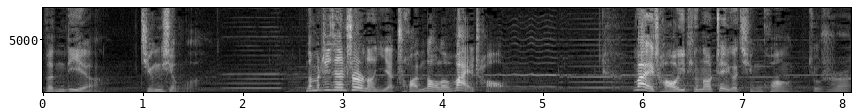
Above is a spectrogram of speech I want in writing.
文帝啊警醒了。那么这件事儿呢，也传到了外朝。外朝一听到这个情况，就是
